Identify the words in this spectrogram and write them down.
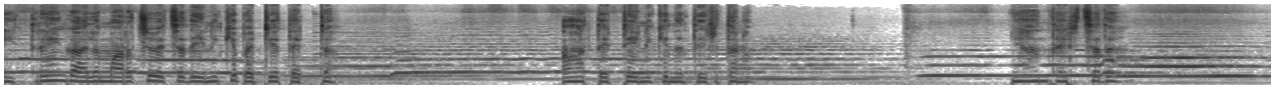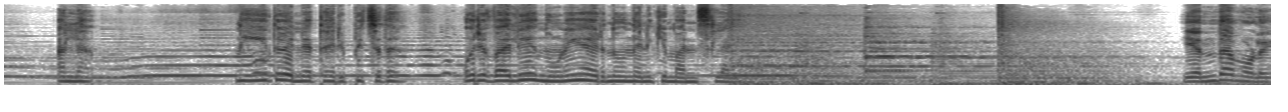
ഇത്രയും കാലം മറച്ചു വെച്ചത് എനിക്ക് പറ്റിയ തെറ്റാ. ആ തെറ്റ് എനിക്കിന്ന് തിരുത്തണം. ഞാൻ ധരിച്ചത്. അല്ല നീതു എന്നെ ധരിപ്പിച്ചത് ഒരു വലിയ നുണയായിരുന്നു എന്ന് എനിക്ക് മനസ്സിലായി. എന്താ മോളെ?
